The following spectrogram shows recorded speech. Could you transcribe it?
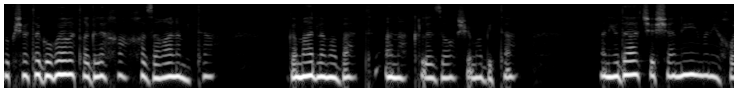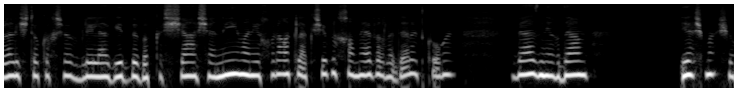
וכשאתה גורר את רגליך חזרה למיטה, גמד למבט ענק לזו שמביטה, אני יודעת ששנים אני יכולה לשתוק עכשיו בלי להגיד בבקשה, שנים אני יכולה רק להקשיב לך מעבר לדלת קורא, ואז נרדם, יש משהו.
